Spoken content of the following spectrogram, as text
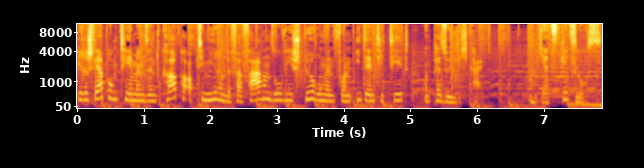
Ihre Schwerpunktthemen sind körperoptimierende Verfahren sowie Störungen von Identität und Persönlichkeit. Und jetzt geht's los.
